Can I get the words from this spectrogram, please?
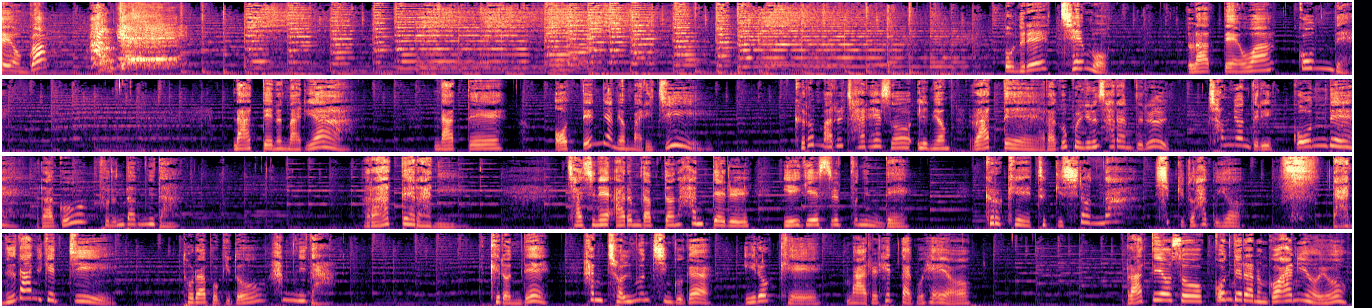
김혜영과 함께. 오늘의 제목 라떼와 꼰대 나 때는 말이야 나때 어땠냐면 말이지 그런 말을 잘해서 일명 라떼라고 불리는 사람들을 청년들이 꼰대라고 부른답니다. 라떼라니. 자신의 아름답던 한때를 얘기했을 뿐인데, 그렇게 듣기 싫었나 싶기도 하고요. 나는 아니겠지. 돌아보기도 합니다. 그런데 한 젊은 친구가 이렇게 말을 했다고 해요. 라떼여서 꼰대라는 거 아니에요.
